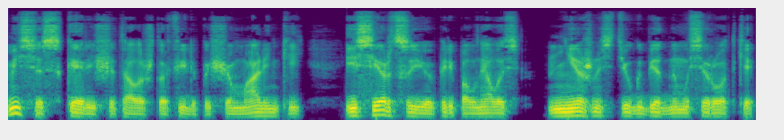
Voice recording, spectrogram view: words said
Миссис Керри считала, что Филипп еще маленький, и сердце ее переполнялось нежностью к бедному сиротке.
